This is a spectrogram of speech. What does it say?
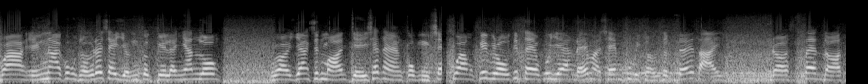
Và hiện nay khu biệt thự đó xây dựng cực kỳ là nhanh luôn. Rồi Giang xin mời anh chị khách hàng cùng xem qua một cái video tiếp theo của Giang để mà xem khu biệt thự thực tế tại The Standard.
